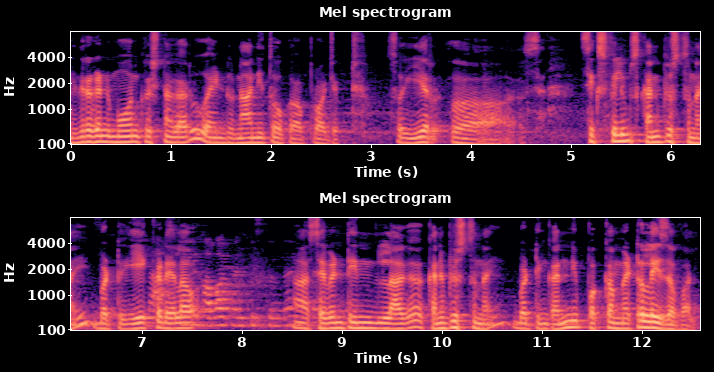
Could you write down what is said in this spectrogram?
ఇంద్రగండి మోహన్ కృష్ణ గారు అండ్ నానితో ఒక project. So year six films కనిపిస్తున్నాయి బట్ ఎక్కడ ఎలా సెవెంటీన్ లాగా కనిపిస్తున్నాయి బట్ ఇంకా అన్ని పక్క మెటరలైజ్ అవ్వాలి.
